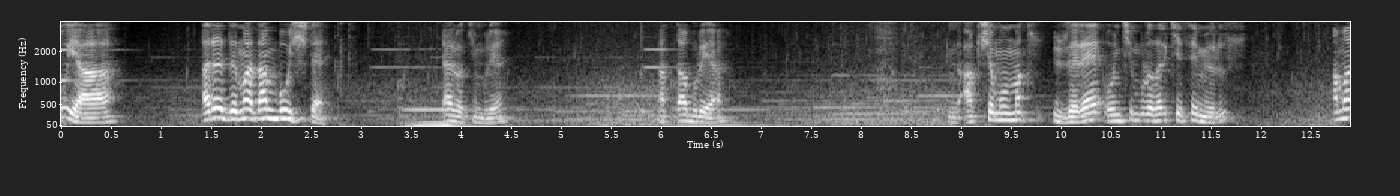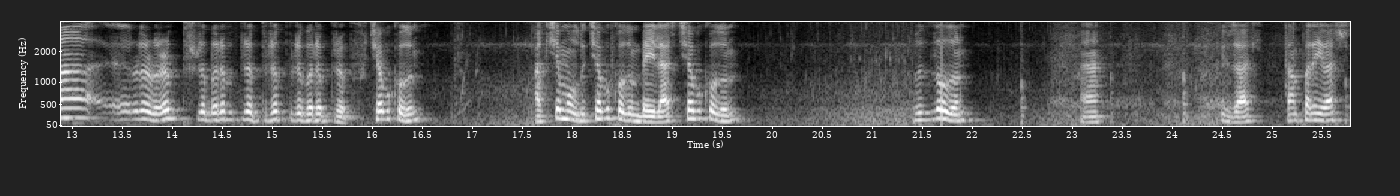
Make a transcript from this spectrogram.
Bu ya. Aradığım adam bu işte. Gel bakayım buraya. Hatta buraya. Şimdi akşam olmak üzere onun için buraları kesemiyoruz. Ama çabuk olun. Akşam oldu çabuk olun beyler çabuk olun. Hızlı olun. Ha. Güzel. Sen parayı ver.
